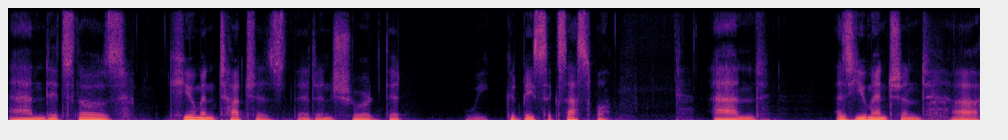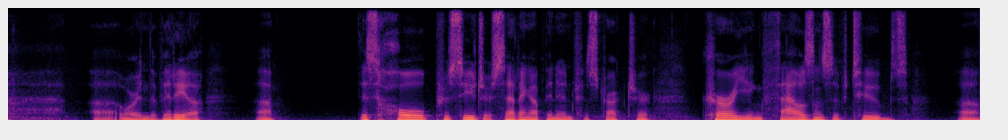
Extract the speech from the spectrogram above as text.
And it's those human touches that ensured that we could be successful. And as you mentioned, uh, uh, or in the video, uh, this whole procedure, setting up an infrastructure, currying thousands of tubes uh,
